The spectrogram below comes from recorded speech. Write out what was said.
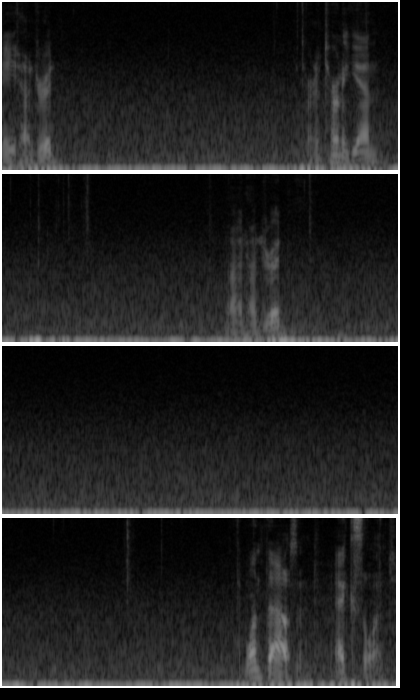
800. Turn to turn again. 900. 1,000. Excellent.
